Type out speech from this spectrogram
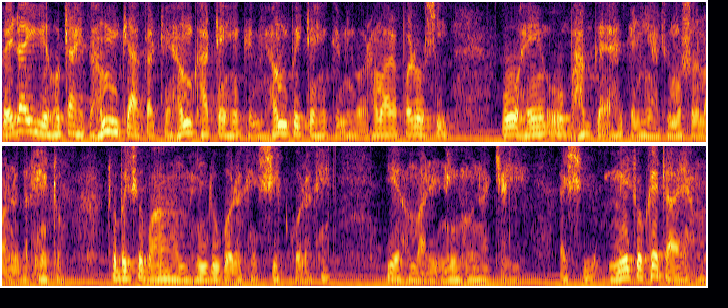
पैदा ही ये होता है कि हम क्या करते हैं, हम खाते हैं कि नहीं, हम पीते हैं कि नहीं, और हमारा पड़ोसी वो है, वो भाग गया है कहीं यहाँ के मुसलमान अगर हैं तो। तो वहाँ हम हिंदू को रखें, सिख को रखें, ये हमारे नहीं होना चाहिए। ऐसी मैं तो कहता आया हूँ,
